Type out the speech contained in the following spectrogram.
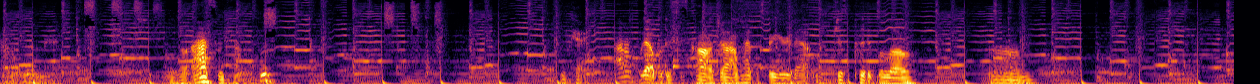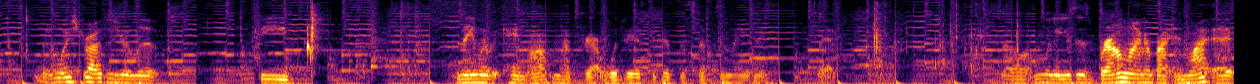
I don't want matte. I'm gonna add some time. Okay, I don't forget what this is called, y'all. I'm gonna have to figure it out. Just put it below. Um, it moisturizes your lips. The name of it came off. I'm gonna have to figure out what it is because this stuff is amazing. But so I'm gonna use this brown liner by NYX.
